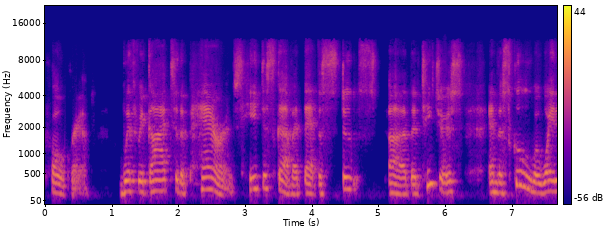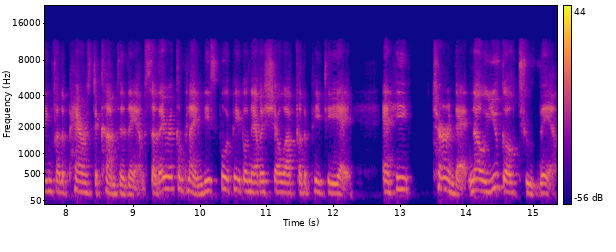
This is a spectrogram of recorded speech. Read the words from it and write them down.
program. With regard to the parents, he discovered that the students, uh, the teachers, and the school were waiting for the parents to come to them. So they were complaining, these poor people never show up for the PTA. And he turned that. No, you go to them.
